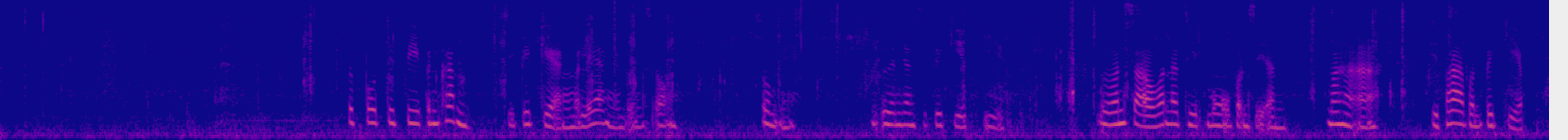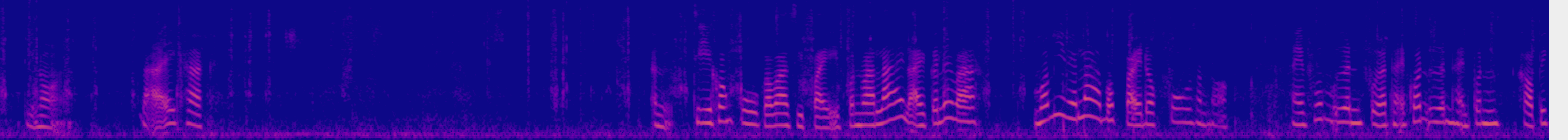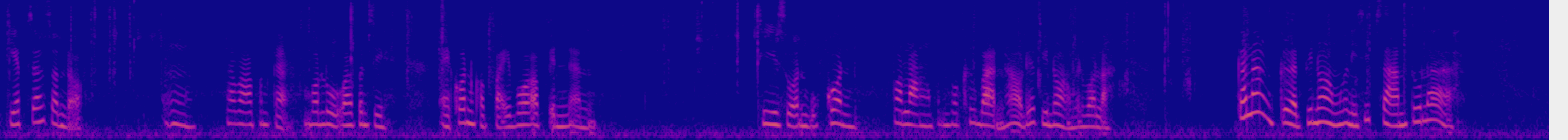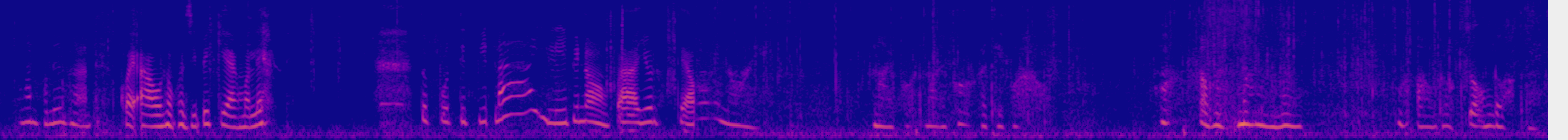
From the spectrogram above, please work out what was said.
ตุปูติปีเป็นค่ำสิไปแกงมาแล้งในเบิ่งซองส้มนี่เอื่นยังสิไปเก็บอีกมื้อวันเสาร์วันอาทิตย์หมู่เพิ่นสิอันมาหาสิพาเพิ่นไปเก็บพี่น้องหลายคัก อันที่ของปูก็ว่าสิไปเพิ่นว่าหลายหลายก็เลยว่าบ่มีเวลาบ่ไปดอกปูสันดอก ให้ผู้อื่นเปิดให้คนอื่นให้เพิ่นเข้าไปเก็บซะสันดอก อืมถ้าว่าเพิ่นก็บ่รู้ว่าเพิ่นสิให้คนเข้าไปบ่เป็นอัน ที่สวนบุคคลฝรั่งเพิ่นบ่คือบ้านเฮาเด้อพี่น้องแม่นบ่ล่ะกำลังเกิดพี่น้องมื้อนี้13ตุลามันพฤหัสข่อยเอาแล้วข่อยสิไปแกงมาแล้ว ตุปุติดปิดหลายอีหลีพี่น้องปลาอยู่แถวหน่อยหน่อยโพดหน่อยโพดกระเทิบ่เอาเอามาหน้ามือหน่อยว่าเอาดอกสองดอกเลย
